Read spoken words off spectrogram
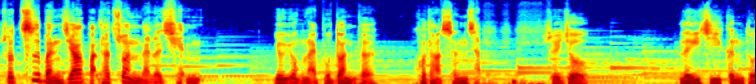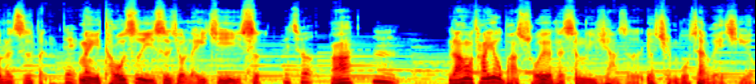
说，资本家把他赚来的钱。又用来不断的扩大生产，所以就累积更多的资本。对，每投资一次就累积一次。没错。啊，嗯。然后他又把所有的剩余价值又全部占为己有，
